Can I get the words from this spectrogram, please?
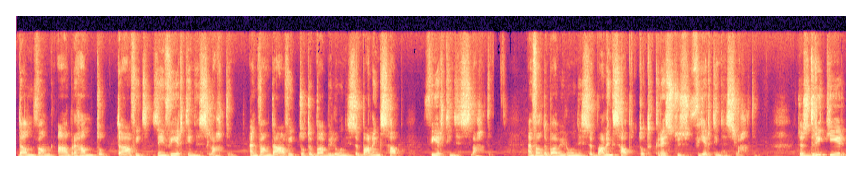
dan van Abraham tot David zijn 14 geslachten en van David tot de Babylonische ballingschap 14 geslachten en van de Babylonische ballingschap tot Christus 14 geslachten. Dus drie keer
